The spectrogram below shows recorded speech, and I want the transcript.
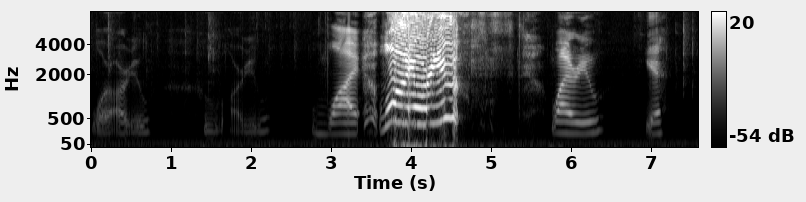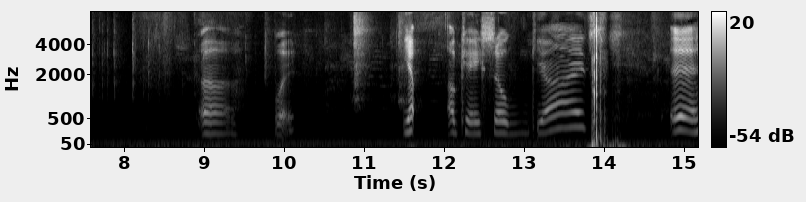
Where are you? Why? Why are you? Why are you? Yeah. Uh, what? Yep. Okay, so guys, uh,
